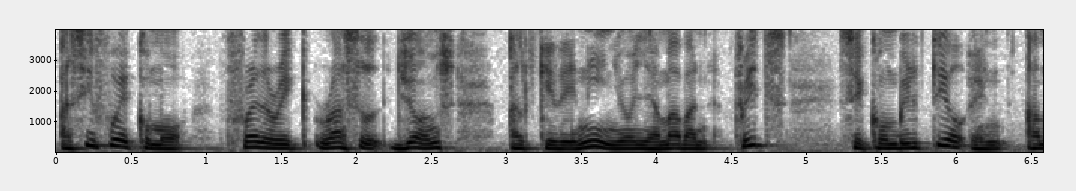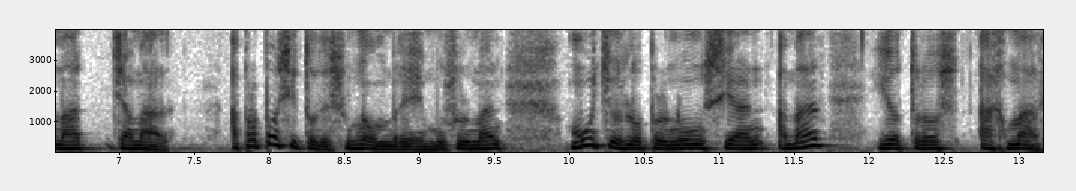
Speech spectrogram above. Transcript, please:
Así fue como Frederick Russell Jones, al que de niño llamaban Fritz, se convirtió en Ahmad Jamal. A propósito de su nombre musulmán, muchos lo pronuncian Ahmad y otros Ahmad.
